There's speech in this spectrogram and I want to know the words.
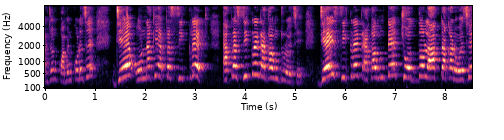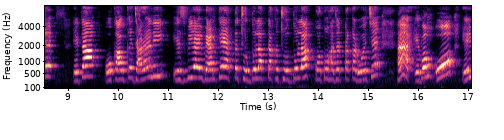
একজন কমেন্ট করেছে যে ওর নাকি একটা সিক্রেট একটা সিক্রেট অ্যাকাউন্ট রয়েছে। যেই সিক্রেট অ্যাকাউন্টে চোদ্দ লাখ টাকা রয়েছে এটা ও কাউকে জানায়নি, এসবিআই ব্যাংকে একটা চোদ্দ লাখ টাকা, চোদ্দ লাখ কত হাজার টাকা রয়েছে হ্যাঁ এবং ও এই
